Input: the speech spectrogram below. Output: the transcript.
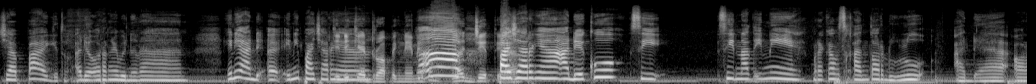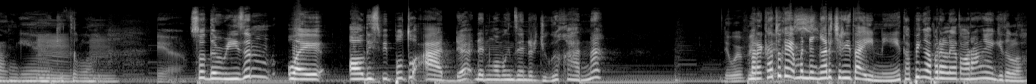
siapa? Gitu. Ada orangnya beneran. Ini ada eh, ini pacarnya. Jadi kayak dropping tuh Ah, legit ya? pacarnya adekku si si Nat ini. Mereka sekantor dulu ada orangnya Hmm, gitu loh hmm. Iya. so the reason why all these people tuh ada dan ngomongin gender juga karena mereka tuh kayak mendengar cerita ini tapi nggak pernah lihat orangnya gitu loh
